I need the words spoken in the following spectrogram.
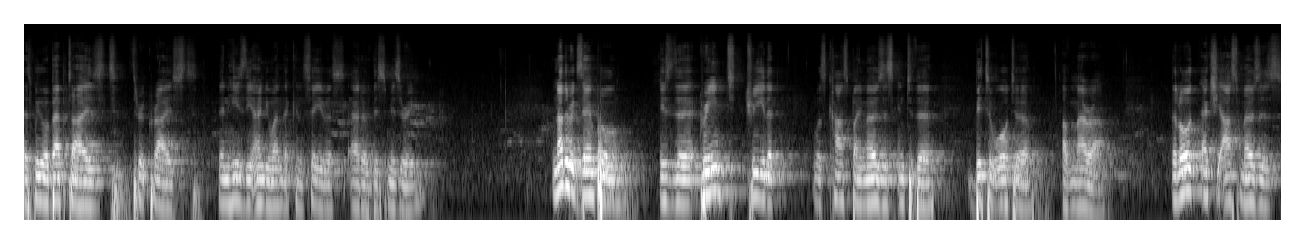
that we were baptized through Christ, then He's the only one that can save us out of this misery. Another example is the green t- tree that was cast by Moses into the bitter water of Marah. The Lord actually asked Moses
